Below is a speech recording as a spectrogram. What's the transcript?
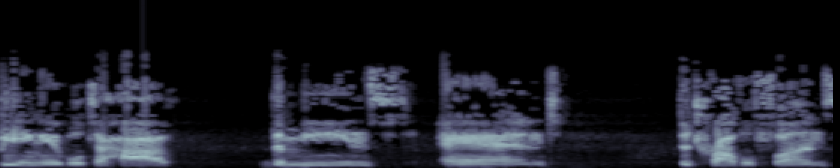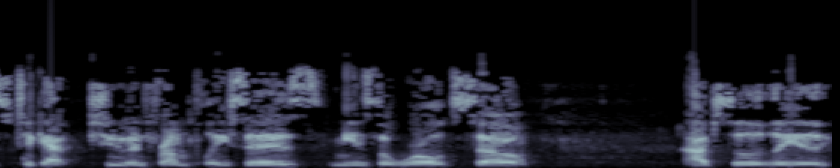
being able to have the means and the travel funds to get to and from places means the world. So absolutely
